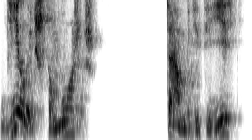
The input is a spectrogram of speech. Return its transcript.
Делай, что можешь, там, где ты есть,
